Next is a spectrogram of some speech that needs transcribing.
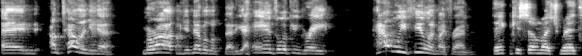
and I'm telling you, Merab, you never look better. Your hands are looking great. How are we feeling, my friend? Thank you so much, Matt.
